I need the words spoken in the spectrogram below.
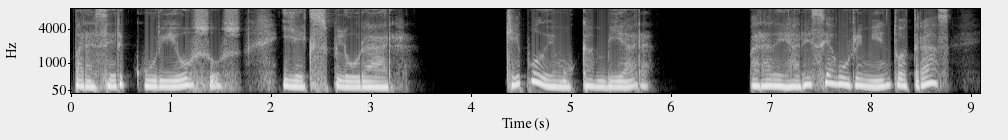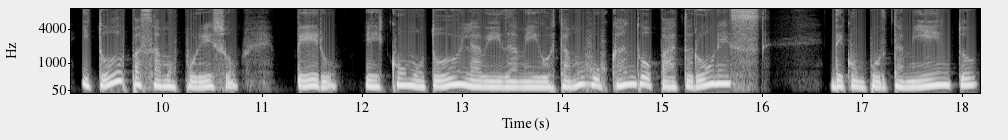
para ser curiosos y explorar qué podemos cambiar para dejar ese aburrimiento atrás Y todos pasamos por eso, pero es como todo en la vida, amigo. Estamos buscando patrones de comportamiento,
